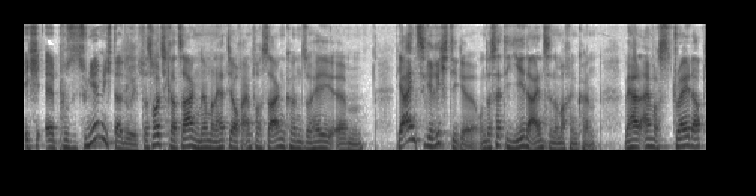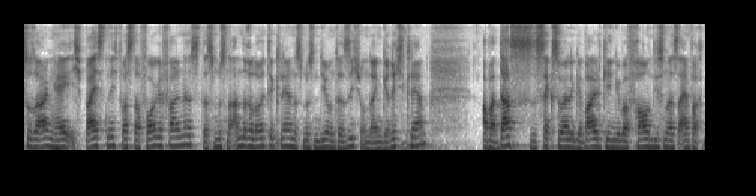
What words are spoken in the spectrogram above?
ich äh, positioniere mich dadurch. Das wollte ich gerade sagen, ne? Man hätte ja auch einfach sagen können, so, hey, ähm, die einzige richtige, und das hätte jeder Einzelne machen können, wäre halt einfach straight up zu sagen, hey, ich weiß nicht, was da vorgefallen ist, das müssen andere Leute klären, das müssen die unter sich und ein Gericht klären. Aber das, sexuelle Gewalt gegenüber Frauen, dies und das, einfach,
